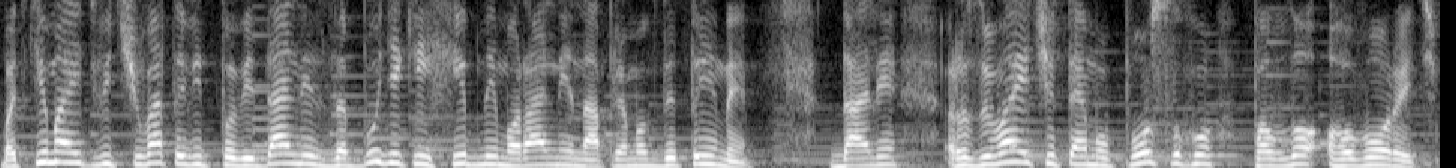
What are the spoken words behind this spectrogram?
Батьки мають відчувати відповідальність за будь-який хибний моральний напрямок дитини. Далі, розвиваючи тему послуху, Павло говорить.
